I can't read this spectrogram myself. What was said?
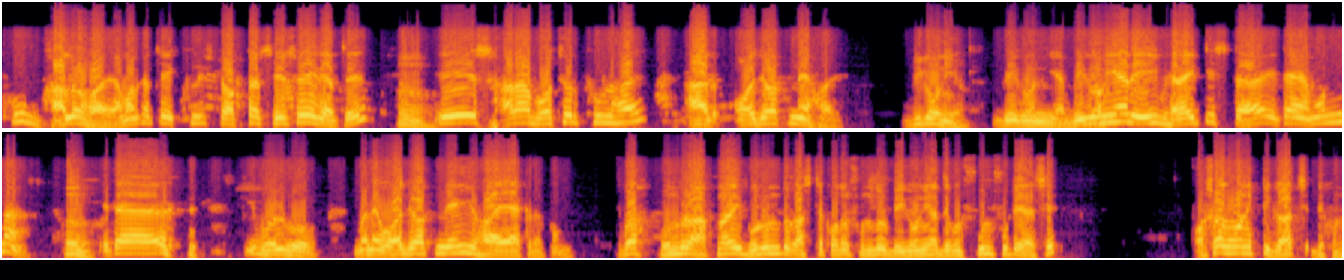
খুব ভালো হয়। আমার কাছে এক্ষুনি স্টকটা শেষ হয়ে গেছে। এ সারা বছর ফুল হয় আর অযত্নে হয়। বিগোনিয়া। বিগুনিয়া। বিগুনিয়ার এই ভ্যারাইটিসটা এটা এমন না। এটা কি বলব? মানে অযত্নেই হয় একরকম। বাহ বন্ধুরা আপনারাই বলুন তো গাছটা কত সুন্দর বেগুনিয়া। দেখুন ফুল ফুটে আছে। অসাধারণ একটি গাছ। দেখুন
